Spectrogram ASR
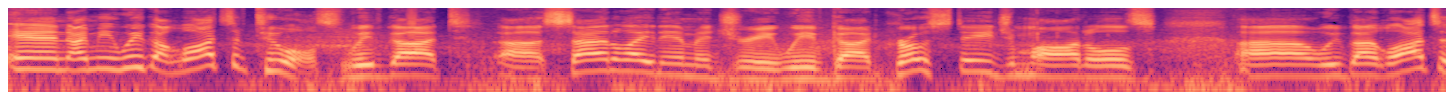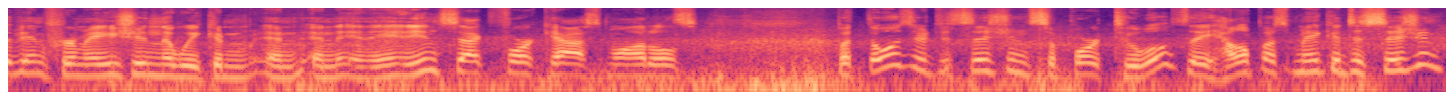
And I mean, we've got lots of tools. We've got uh, satellite imagery, we've got growth stage models, uh, we've got lots of information that we can, and, and, and insect forecast models. But those are decision support tools. They help us make a decision.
